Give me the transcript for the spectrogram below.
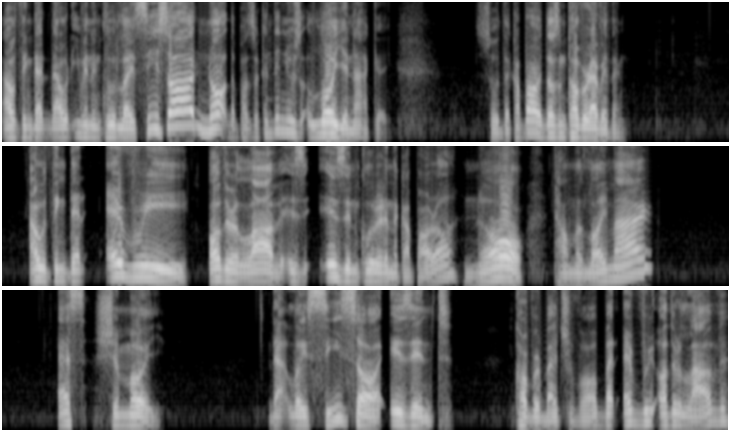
I would think that that would even include Laisisa. No, the pasuk continues Lo Yenake. So the kapara doesn't cover everything. I would think that every other lav is is included in the kapara. No, Talmud Loimar Es Shemoy. That Loisisa isn't covered by tshuva, but every other lav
